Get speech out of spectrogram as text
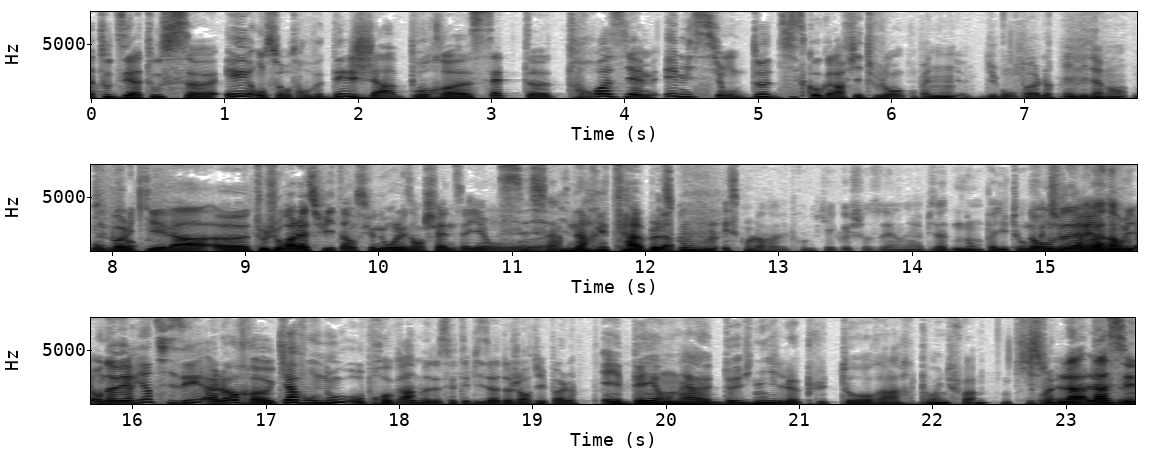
À toutes et à tous, euh, et on se retrouve déjà pour euh, cette euh, troisième émission de discographie, toujours en compagnie Mm. du bon Paul. Évidemment. Bon toujours. Paul qui est là, euh, toujours à la suite, hein, parce que nous on les enchaîne, ça y est, on, C'est ça. inarrêtable. Est-ce qu'on leur avait promis quelque chose dans le dernier épisode? Non, pas du tout. en Non, fait, on n'avait rien promis. on n'avait rien teasé, alors euh, qu'avons-nous au programme de cet épisode aujourd'hui, Paul? Eh ben, on a deux vinyles plutôt rares pour une fois, qui sont Là, là c'est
